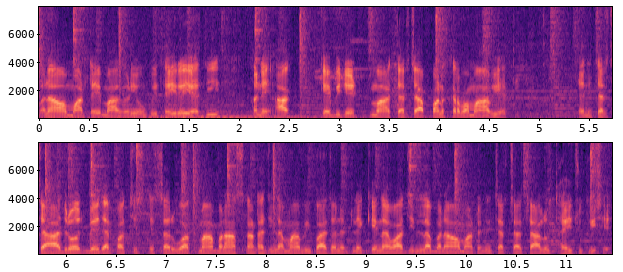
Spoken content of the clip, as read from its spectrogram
બનાવવા માટે માગણી ઊભી થઈ રહી હતી. અને આ કેબિનેટમાં ચર્ચા પણ કરવામાં આવી હતી. તેની ચર્ચા આજરોજ બે હજાર પચીસની શરૂઆતમાં બનાસકાંઠા જિલ્લામાં વિભાજન એટલે કે નવા જિલ્લા બનાવવા માટેની ચર્ચા ચાલુ થઈ ચૂકી છે.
